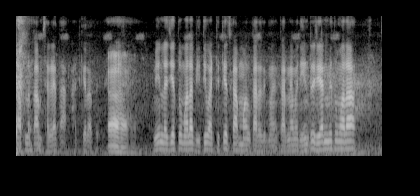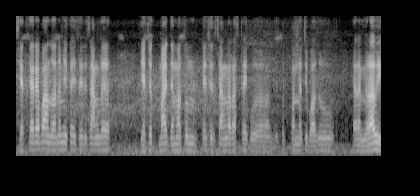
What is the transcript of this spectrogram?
आपलं काम सगळ्यात हटके राहतं. हां हां हां. मी जे तुम्हाला भीती वाटते तेच काम मला करण्यामध्ये. इंटरेस्ट आहे आणि मी तुम्हाला शेतकऱ्या बांधवांना मी काहीतरी चांगलं याच्यात माध्यमातून काहीतरी चांगला रस्ता एक एक उत्पन्नाची बाजू याला मिळावी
